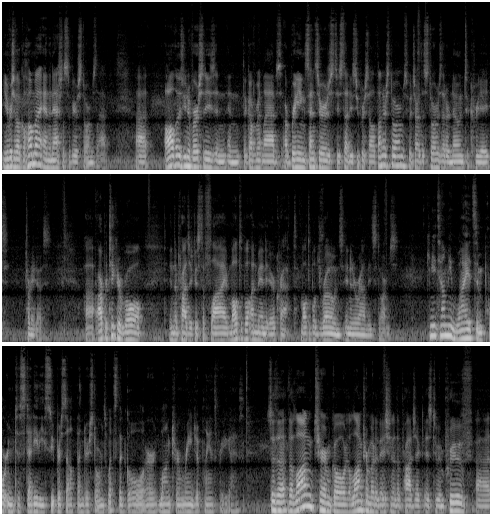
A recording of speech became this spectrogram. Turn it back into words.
University of Oklahoma, and the National Severe Storms Lab. Uh, all those universities and, and, the government labs are bringing sensors to study supercell thunderstorms, which are the storms that are known to create tornadoes. Uh, our particular role in the project is to fly multiple unmanned aircraft, multiple drones in and around these storms. Can you tell me why it's important to study these supercell thunderstorms? What's the goal or long term range of plans for you guys? So the, the long-term goal or the long-term motivation of the project is to improve uh,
